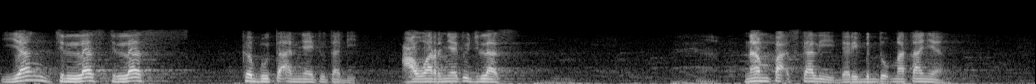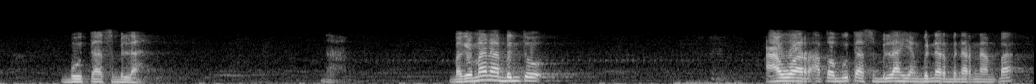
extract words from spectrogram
yang jelas-jelas kebutaannya itu tadi. Awarnya itu jelas. Nampak sekali dari bentuk matanya. Buta sebelah. Nah, bagaimana bentuk awar atau buta sebelah yang benar-benar nampak.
